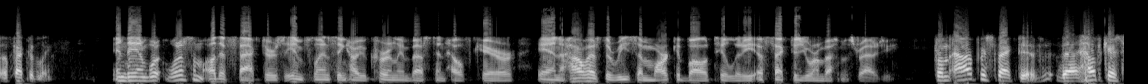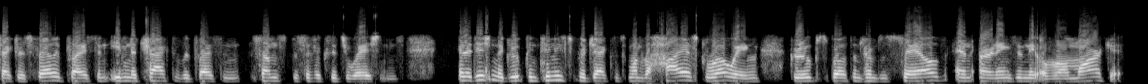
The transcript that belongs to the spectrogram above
effectively. And Dan, what, what are some other factors influencing how you currently invest in healthcare, and how has the recent market volatility affected your investment strategy? From our perspective, the healthcare sector is fairly priced and even attractively priced in some specific situations. In addition, the group continues to project as one of the highest growing groups, both in terms of sales and earnings in the overall market.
